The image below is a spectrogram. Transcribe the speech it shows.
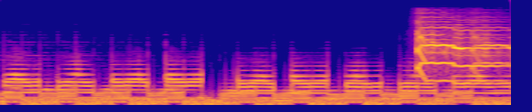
Thank you.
